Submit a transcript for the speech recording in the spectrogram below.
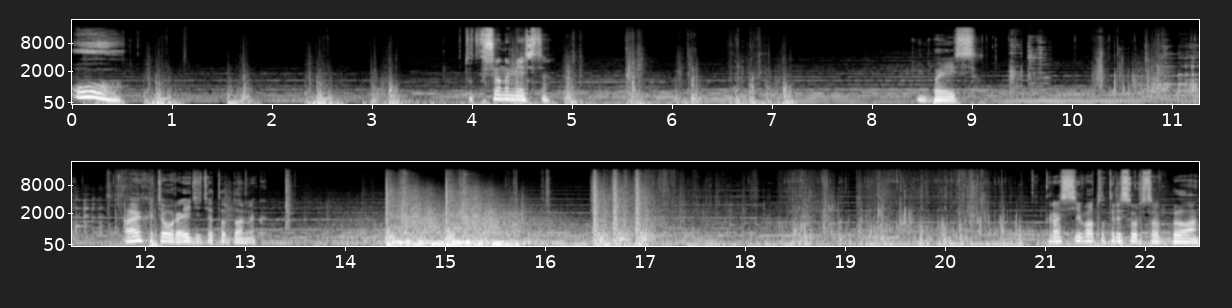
О! Тут все на месте. Бейс. А я хотел рейдить этот домик. Красиво тут ресурсов было.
